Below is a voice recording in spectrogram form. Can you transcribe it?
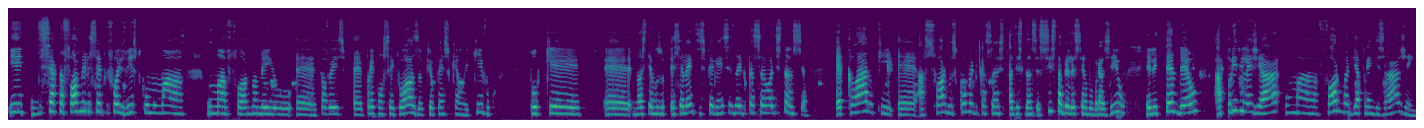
e de certa forma ele sempre foi visto como uma uma forma meio é, talvez é, preconceituosa, o que eu penso que é um equívoco, porque é, nós temos excelentes experiências na educação à distância. É claro que é, as formas como a educação à distância se estabeleceu no Brasil, ele tendeu a privilegiar uma forma de aprendizagem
